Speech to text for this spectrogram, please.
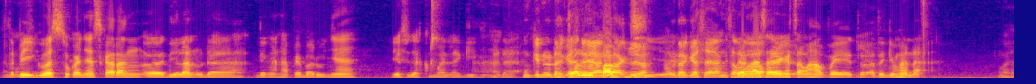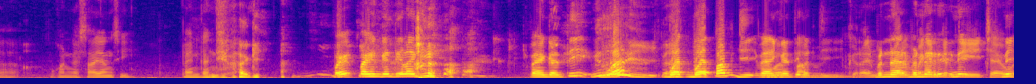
Tapi gue sukanya sekarang eh, Dylan udah dengan HP barunya dia sudah kembali lagi kepada mungkin udah gak Jalur sayang PUBG, lagi ya. Ya. udah gak sayang sama udah nggak apa sayang ya. sama HP itu atau gimana? Nggak- bukan nggak sayang sih pengen ganti lagi Pengen, pengen ganti lagi. pengen ganti buat buat buat PUBG, pengen Buat ganti buat PUBG. Bener pengen bener ganti ini ini, cewek.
